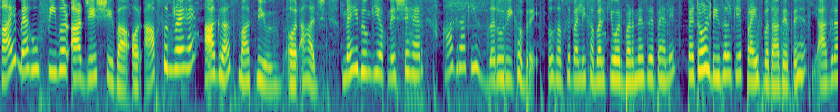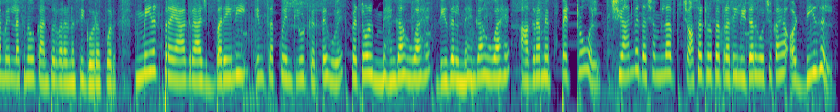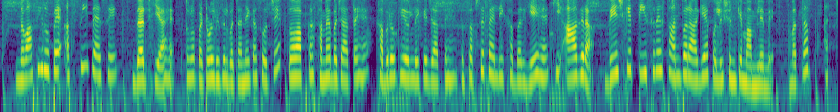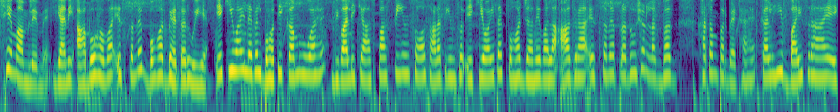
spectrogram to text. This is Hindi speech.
हाय मैं हूँ फीवर आरजे शिवा और आप सुन रहे हैं आगरा स्मार्ट न्यूज़ और आज मैं ही दूँगी अपने शहर आगरा की ज़रूरी खबरें। तो सबसे पहली खबर की ओर बढ़ने से पहले पेट्रोल डीजल के प्राइस बता देते हैं कि आगरा में लखनऊ, कानपुर, वाराणसी, गोरखपुर, मेरठ, प्रयागराज, बरेली, इन सबको इंक्लूड करते हुए पेट्रोल महँगा हुआ है, डीजल महँगा हुआ है। आगरा में पेट्रोल छियानवे दशमलव चौसठ रूपए प्रति लीटर हो चुका है और डीजल नवासी रूपए अस्सी पैसे दर्ज किया है। थोड़ा पेट्रोल डीजल बचाने का सोचे तो आपका समय बचाते हैं, खबरों की ओर लेके जाते हैं। तो सबसे पहली खबर ये है कि आगरा देश के तीसरे स्थान पर आ गया पोल्यूशन के मामले में। मतलब अच्छे मामले में, यानी आबो हवा इस समय बहुत बेहतर हुई है। ए लेवल बहुत ही कम हुआ है। दिवाली के आसपास तीन सौ, साढ़े तीन सौ तक पहुँच जाने वाला आगरा इस समय प्रदूषण लगभग खत्म पर बैठा है। कल ही बाईस रहा है ए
